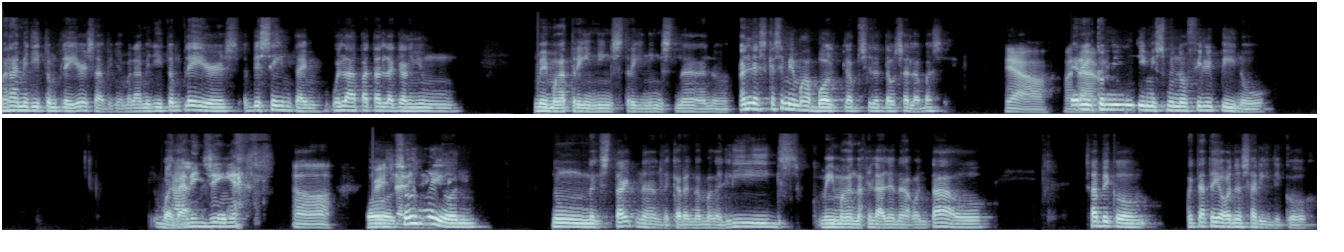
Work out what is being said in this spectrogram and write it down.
marami ditong players, sabi niya. Marami ditong players. At the same time, wala pa talagang yung may mga trainings, trainings na ano. Unless kasi may mga ball club sila daw sa labas eh. Yeah. Oh, Pero yung community mismo ng Filipino, wala. Challenging yan. Oo. Oh, so ngayon, nung nag-start na, nagkaroon ng mga leagues, may mga nakilala na akong tao, sabi ko, magtatayo ako ng sarili ko.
